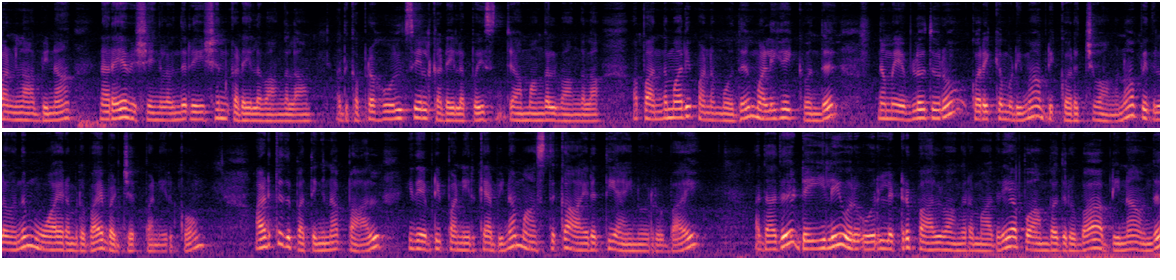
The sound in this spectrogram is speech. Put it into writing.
பண்ணலாம் அப்படின்னா நிறைய விஷயங்களை வந்து ரேஷன் கடையில் வாங்கலாம். அதுக்கப்புறம் ஹோல்சேல் கடையில் போய் ஜாமான்கள் வாங்கலாம். அப்போ அந்த மாதிரி பண்ணும்போது மளிகைக்கு வந்து நம்ம எவ்வளோ தூரம் குறைக்க முடியுமோ அப்படி குறைச்சி வாங்கணும். அப்போ இதில் வந்து மூவாயிரம் ரூபாய் பட்ஜெட் பண்ணியிருக்கோம். அடுத்தது பார்த்திங்கன்னா பால். இது எப்படி பண்ணியிருக்கேன் அப்படின்னா மாதத்துக்கு ஆயிரத்தி ஐநூறு ரூபாய். அதாவது டெய்லி ஒரு ஒரு லிட்டர் பால் வாங்குற மாதிரி அப்போது ஐம்பது ரூபாய் அப்படின்னா வந்து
